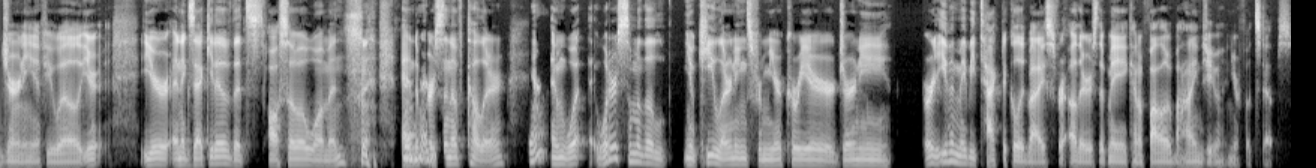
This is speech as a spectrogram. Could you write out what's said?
journey, if you will. You're you're an executive that's also a woman and a mm-hmm. person of color. Yeah. And what what are some of the you know key learnings from your career or journey, or even maybe tactical advice for others that may kind of follow behind you in your footsteps?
